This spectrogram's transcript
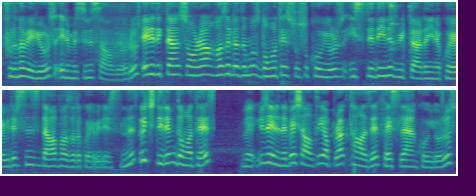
fırına veriyoruz. Erimesini sağlıyoruz. Eridikten sonra hazırladığımız domates sosu koyuyoruz. İstediğiniz miktarda yine koyabilirsiniz. Daha fazla da koyabilirsiniz. 3 dilim domates ve üzerine 5-6 yaprak taze fesleğen koyuyoruz.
